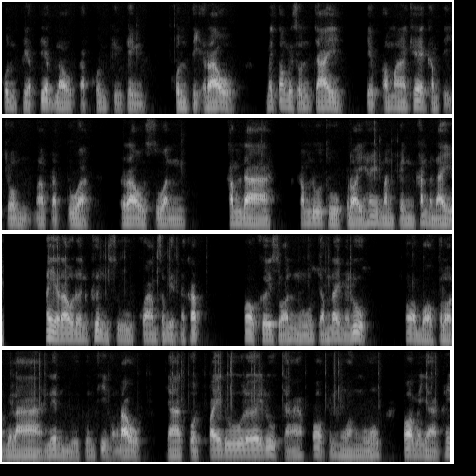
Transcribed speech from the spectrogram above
คนเปรียบเทียบเรากับคนเก่งๆ คนติเรา ไม่ต้องไปสนใจ เก็บเอามาแค่คำติชมมาปรับตัว เราส่วนคำด่าำดูถูกปล่อยให้มันเป็นขั้นบันได ให้เราเดินขึ้นสู่ความสำเร็จนะครับ พ่อเคยสอนหนูจำได้ไหมลูก พ่อบอกตลอดเวลาเล่นอยู่พื้นที่ของเรา อย่ากกดไปดูเลยลูกจ๋าพ่อเป็นห่วงหนู พ่อไม่อยากให้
